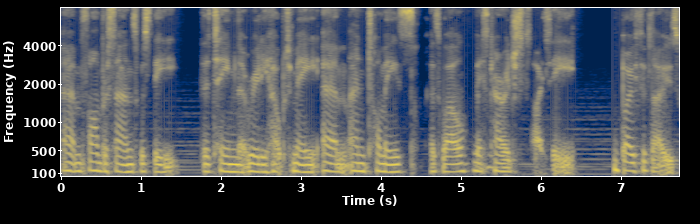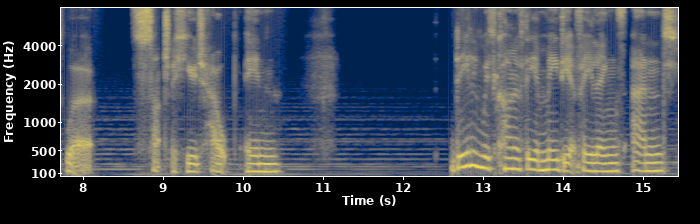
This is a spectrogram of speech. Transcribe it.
Um, Farnborough SANDS was the the team that really helped me, um, and Tommy's as well, Miscarriage Society. Both of those were such a huge help in dealing with kind of the immediate feelings and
